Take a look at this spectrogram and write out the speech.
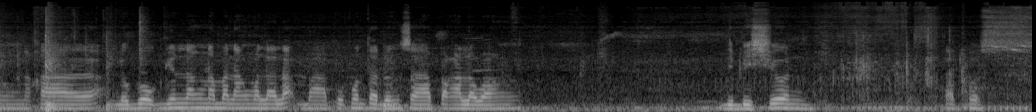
yung nakalubog, yun lang naman ang malala, mapupunta doon sa pangalawang division. Tapos,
